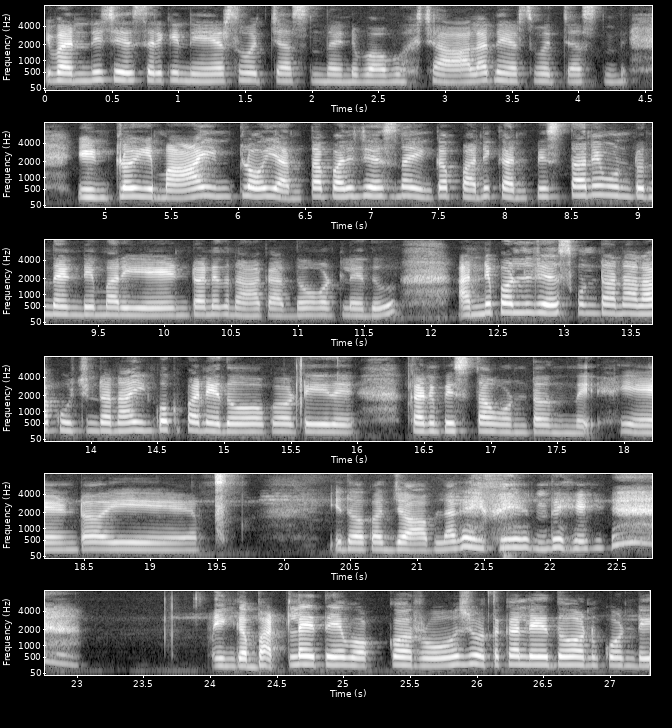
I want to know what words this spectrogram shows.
ఇవన్నీ చేసేసరికి నీరసం వచ్చేస్తుందండి బాబు. చాలా నీరసం వచ్చేస్తుంది. ఇంట్లో మా ఇంట్లో ఎంత పని చేసినా ఇంకా పని కనిపిస్తూనే ఉంటుందండి. మరి ఏంటో అనేది నాకు అర్థం అవ్వట్లేదు. అన్ని పనులు చేసుకుంటానా అలా కూర్చుంటానా? ఇంకొక పని ఏదో ఒకటి అనిపిస్తూ ఉంటుంది. ఏంటో ఈ ఇది ఒక జాబ్ లాగా అయిపోయింది. ఇంకా బట్టలు అయితే ఒక్క రోజు ఉతకలేదు అనుకోండి.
